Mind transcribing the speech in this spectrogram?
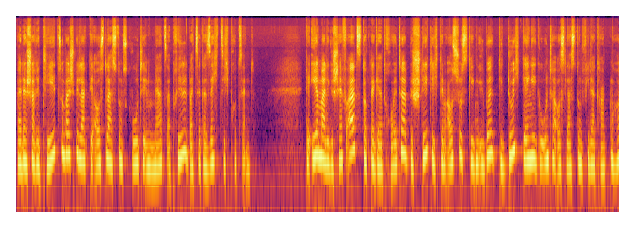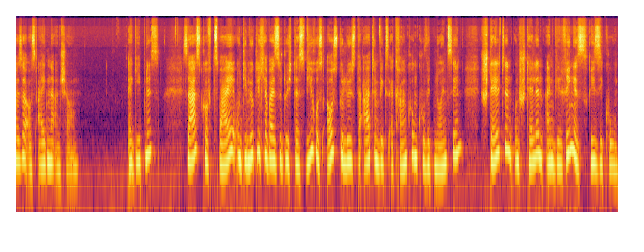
Bei der Charité zum Beispiel lag die Auslastungsquote im März, April bei ca. 60 Prozent. Der ehemalige Chefarzt Dr. Gerd Reuter bestätigt dem Ausschuss gegenüber die durchgängige Unterauslastung vieler Krankenhäuser aus eigener Anschauung. Ergebnis? SARS-CoV-2 und die möglicherweise durch das Virus ausgelöste Atemwegserkrankung Covid-19 stellten und stellen ein geringes Risiko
